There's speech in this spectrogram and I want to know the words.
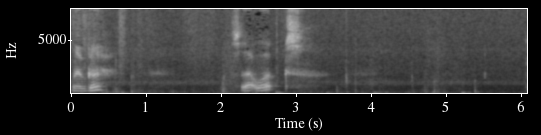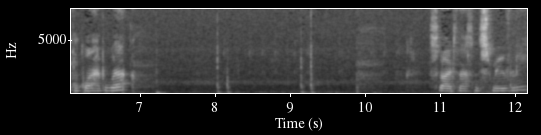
there we go. So that works. I'm quite happy with that. Slides nice and smoothly.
